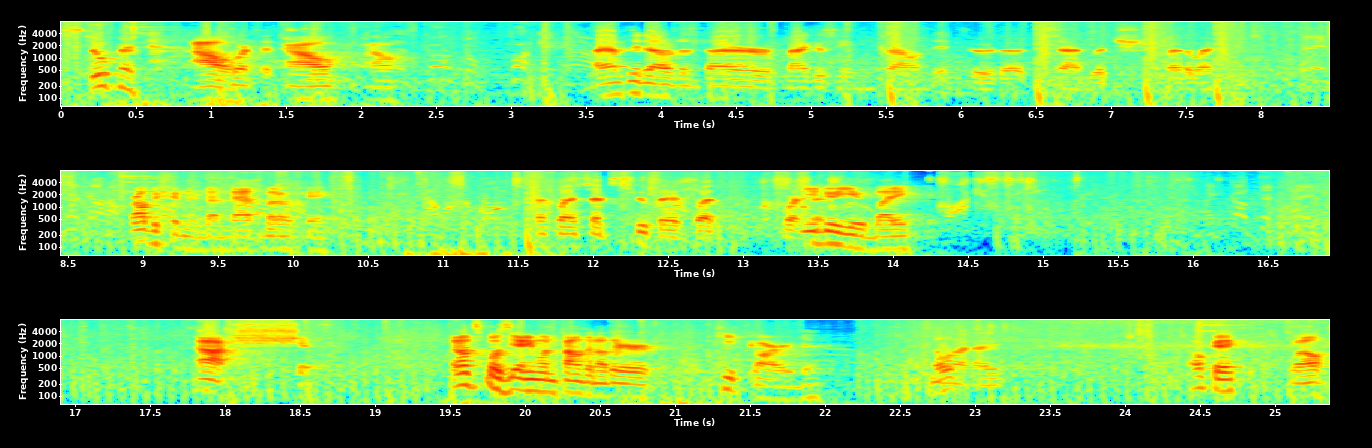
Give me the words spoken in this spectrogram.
Stupid. Ow. Worth it. Ow. Ow. I emptied out an entire magazine round into the sandwich. By the way, Probably shouldn't have done that, but okay. that's why I said stupid, but You it. do you, buddy. Ah, shit. I don't suppose anyone found another key card. Why? Okay, well.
